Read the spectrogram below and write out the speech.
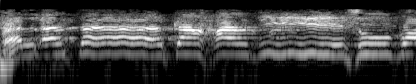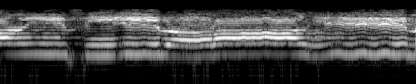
هل أتاك حديث ضيف إبراهيم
